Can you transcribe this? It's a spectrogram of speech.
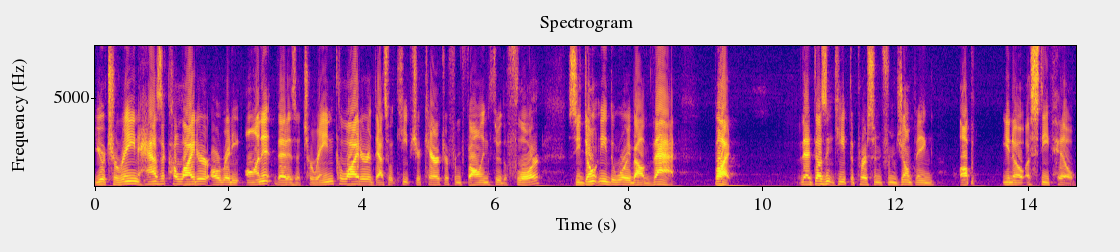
your terrain has a collider already on it that is a terrain collider. That's what keeps your character from falling through the floor. So you don't need to worry about that. But that doesn't keep the person from jumping up, you know, a steep hill,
